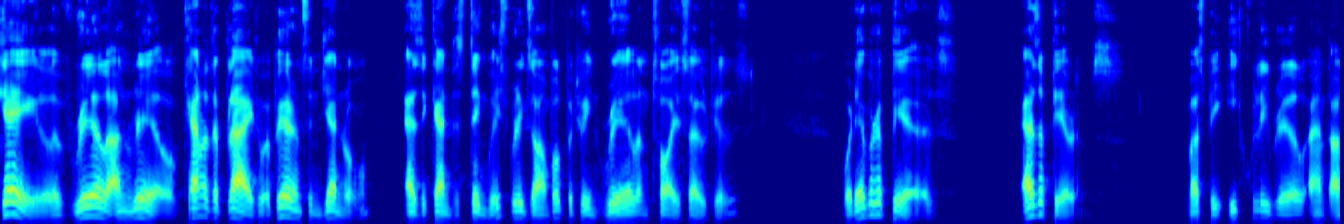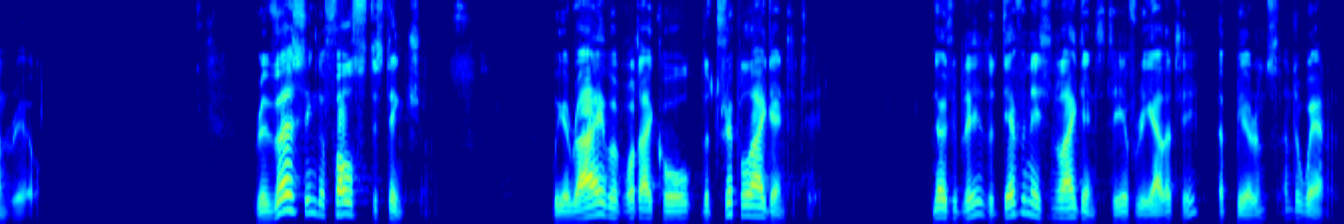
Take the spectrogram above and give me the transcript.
scale of real unreal cannot apply to appearance in general, as it can distinguish, for example, between real and toy soldiers, whatever appears as appearance must be equally real and unreal. Reversing the false distinctions, we arrive at what I call the triple identity, notably the definitional identity of reality, appearance, and awareness.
